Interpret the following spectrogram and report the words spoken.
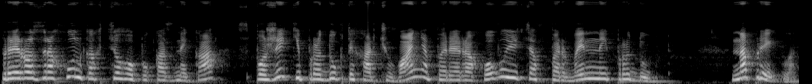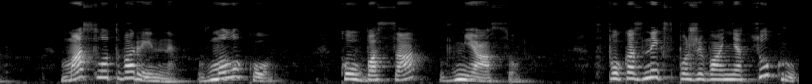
При розрахунках цього показника спожиті продукти харчування перераховуються в первинний продукт. Наприклад, масло тваринне в молоко, ковбаса в м'ясо. В показник споживання цукру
